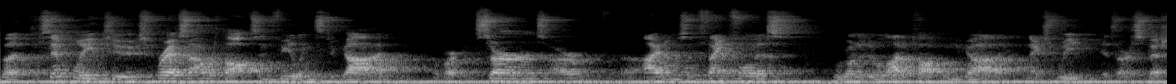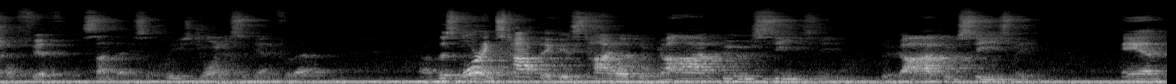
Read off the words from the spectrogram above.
But simply to express our thoughts and feelings to God of our concerns, our uh, items of thankfulness, we're going to do a lot of talking to God next week as our special fifth Sunday, so please join us again for that. Uh, this morning's topic is titled The God Who Sees Me. The God Who Sees Me. And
